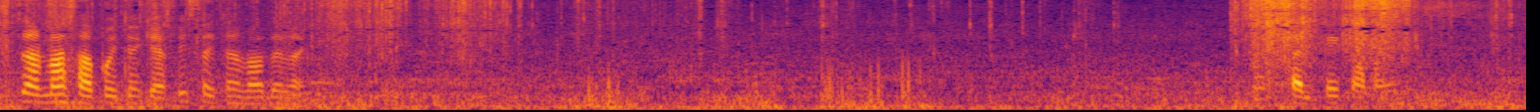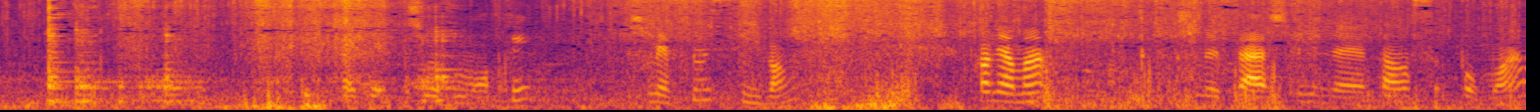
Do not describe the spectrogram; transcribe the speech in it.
Finalement, ça n'a pas été un café, ça a été un verre de vin. Ça le fait quand même. Okay, je vais vous montrer. Je mets ça le suivant. Premièrement, je me suis acheté une tasse pour moi.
